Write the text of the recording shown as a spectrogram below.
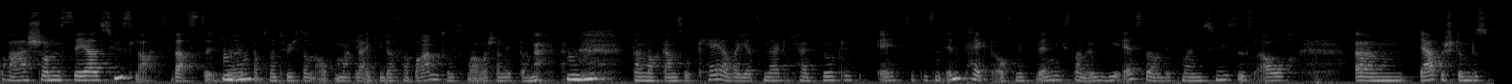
war schon sehr süßlastig. Ne? Mhm. Ne? Ich habe es natürlich dann auch immer gleich wieder verbrannt und es war wahrscheinlich dann, mhm. dann noch ganz okay. Aber jetzt merke ich halt wirklich echt so diesen Impact auf mich, wenn ich es dann irgendwie esse. Und ich meine, süß ist auch ähm, ja, bestimmtes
